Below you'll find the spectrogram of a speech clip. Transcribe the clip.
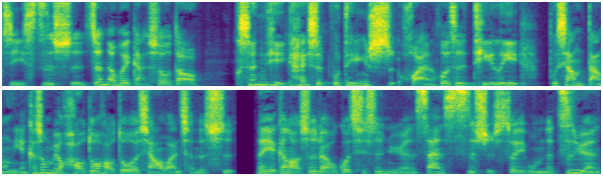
几、四十，真的会感受到身体开始不听使唤，或者是体力不像当年。可是我们有好多好多想要完成的事。那也跟老师聊过，其实女人三四十岁，我们的资源、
